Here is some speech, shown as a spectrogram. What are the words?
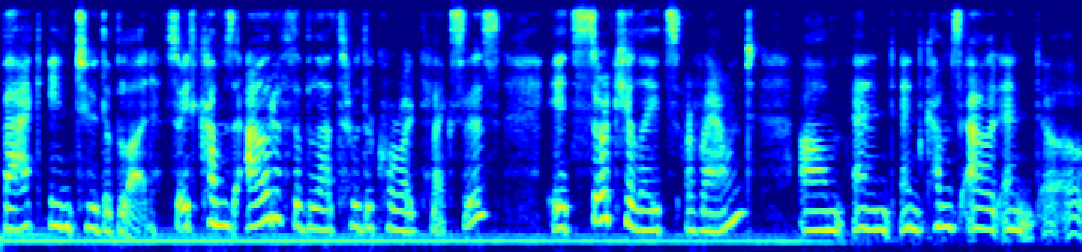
back into the blood. So it comes out of the blood through the choroid plexus, it circulates around um, and, and comes out and uh,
